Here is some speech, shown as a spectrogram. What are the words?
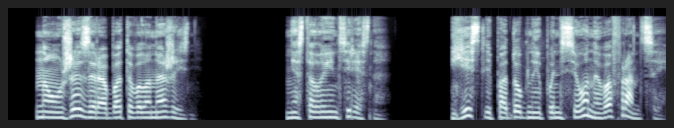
— но уже зарабатывала на жизнь. Мне стало интересно, есть ли подобные пансионы во Франции?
